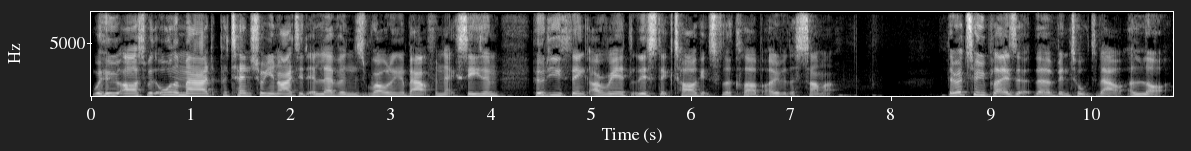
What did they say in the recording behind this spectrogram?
Who asked, with all the mad potential United 11s rolling about for next season, who do you think are realistic targets for the club over the summer? There are two players that, that have been talked about a lot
